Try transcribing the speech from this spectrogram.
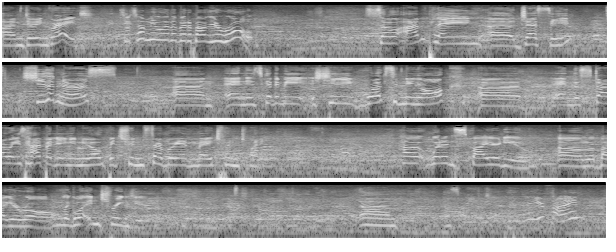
I'm doing great. So tell me a little bit about your role. So I'm playing uh, Jessie. She's a nurse, um, and it's going to be. She works in New York, uh, and the story is happening in New York between February and May 2020. How what inspired you um, about your role? Like what intrigued you? Um, You're fine.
